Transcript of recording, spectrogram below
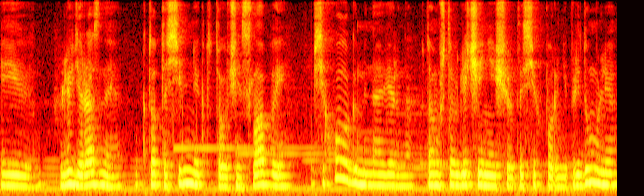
И люди разные. Кто-то сильный, кто-то очень слабый. Психологами, наверное, потому что лечение еще до сих пор не придумали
